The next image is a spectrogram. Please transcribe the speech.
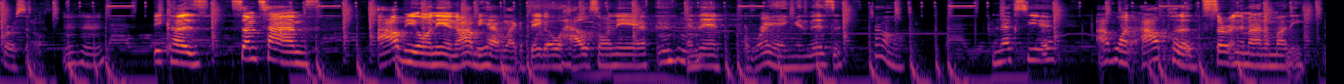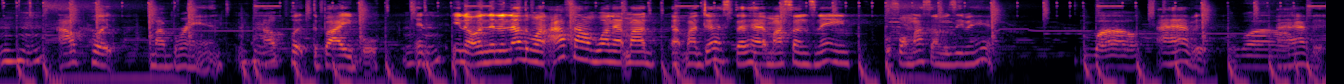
personal. Mm-hmm. Because sometimes I'll be on there and I'll be having like a big old house on there, mm-hmm. and then a ring and this. And, no, next year I want. I'll put a certain amount of money. Mm-hmm. I'll put my brand. I'll put the Bible, and you know, and then another one. I found one at my at my desk that had my son's name before my son was even here. Wow. I have it. Wow. I have it.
